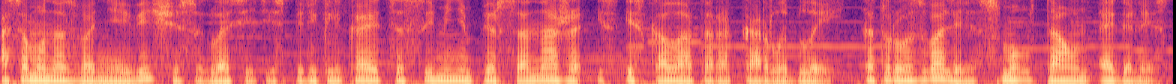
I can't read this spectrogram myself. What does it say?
А само название вещи, согласитесь, перекликается с именем персонажа из эскалатора Карлы Блей, которого звали Small Town Agonist.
